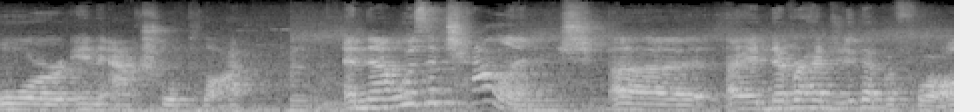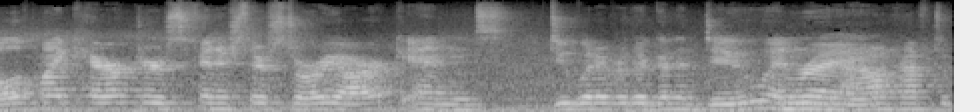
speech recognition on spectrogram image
or in actual plot. And that was a challenge. Uh, I had never had to do that before. All of my characters finish their story arc and do whatever they're going to do, and Right. I don't have to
